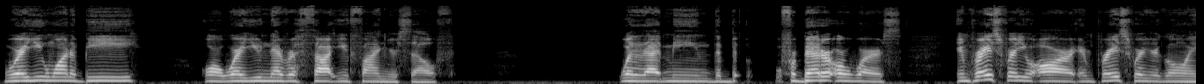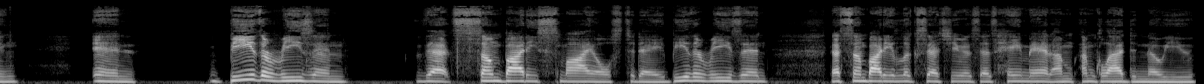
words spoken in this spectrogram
where you want to be or where you never thought you'd find yourself. Whether that mean the for better or worse, embrace where you are, embrace where you're going and be the reason that somebody smiles today. Be the reason that somebody looks at you and says, "Hey man, I'm I'm glad to know you."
